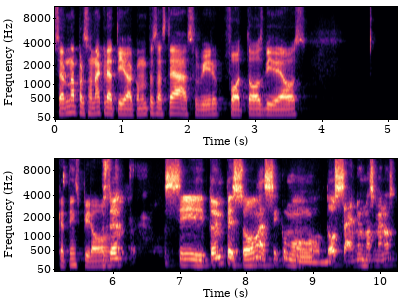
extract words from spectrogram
ser una persona creativa? ¿Cómo empezaste a subir fotos, videos? ¿Qué te inspiró? Usted, sí, todo empezó hace como dos años más o menos,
